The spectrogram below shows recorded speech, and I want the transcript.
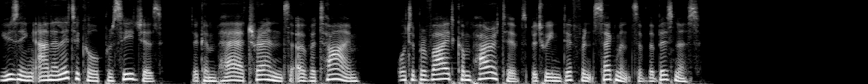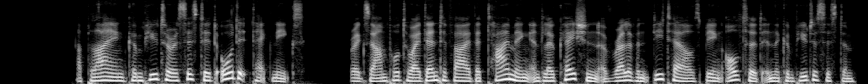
using analytical procedures to compare trends over time or to provide comparatives between different segments of the business, applying computer assisted audit techniques for example, to identify the timing and location of relevant details being altered in the computer system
